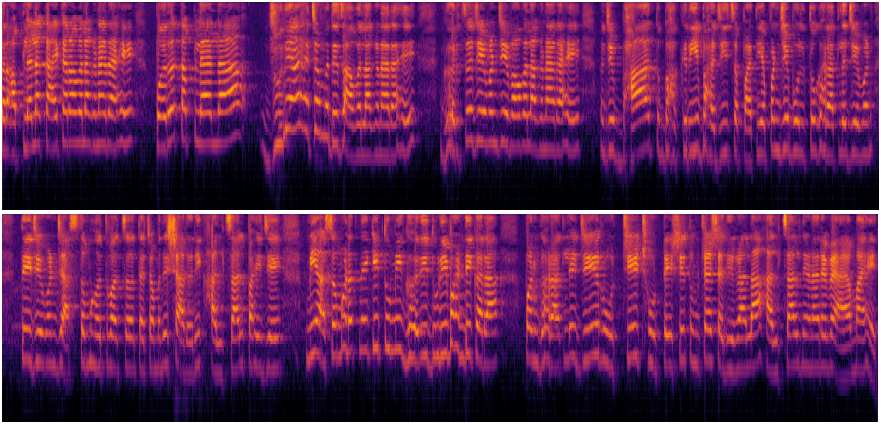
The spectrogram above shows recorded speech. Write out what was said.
तर आपल्याला काय करावं लागणार आहे परत आपल्याला जुन्या ह्याच्यामध्ये जावं लागणार आहे. घरचं जेवण जेवावं लागणार आहे. म्हणजे भात भाकरी भाजी चपाती आपण जे बोलतो घरातलं जेवण ते जेवण जास्त महत्वाचं त्याच्यामध्ये शारीरिक हालचाल पाहिजे. मी असं म्हणत नाही की तुम्ही घरी धुणी भांडी करा पण घरातले जे रोजचे छोटेसे तुमच्या शरीराला हालचाल देणारे व्यायाम आहेत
